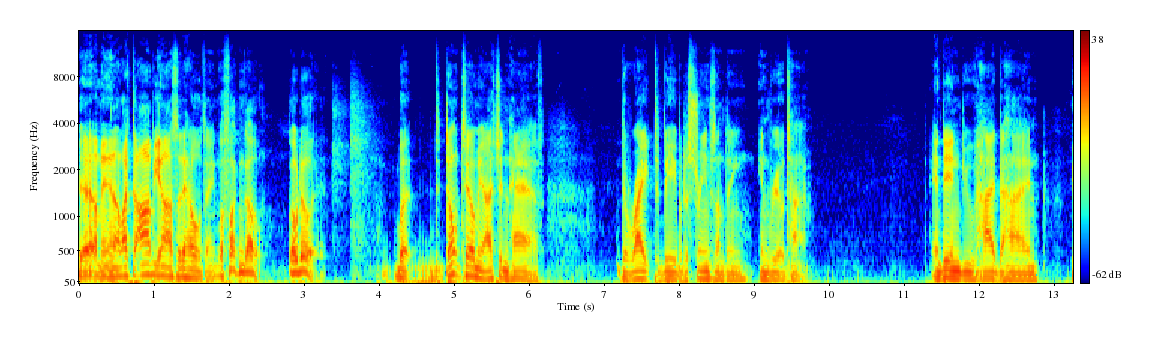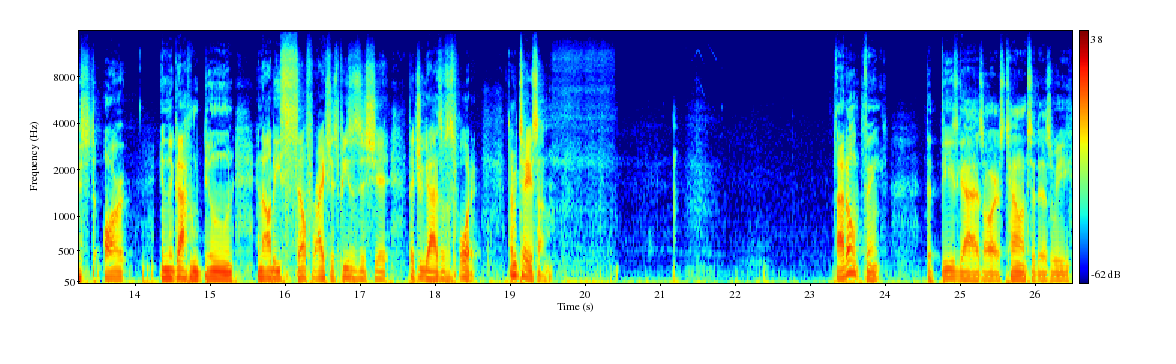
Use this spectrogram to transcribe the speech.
yeah, man, I like the ambiance of the whole thing. Well, fucking go, go do it. But don't tell me I shouldn't have the right to be able to stream something in real time. And then you hide behind it's the art and the guy from Dune and all these self righteous pieces of shit that you guys have supported. Let me tell you something. I don't think that these guys are as talented as we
